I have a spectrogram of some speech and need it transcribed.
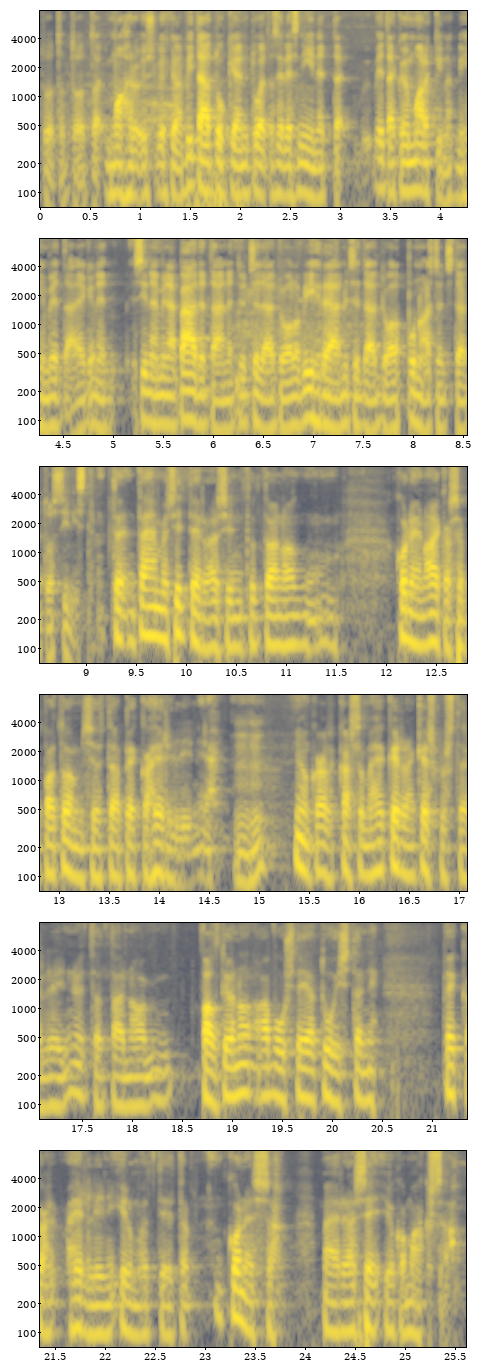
tuota, tuota, jos pitää tukea, niin tuetaan edes niin, että vetäköön markkinat, mihin vetää, eikä ne, sinä minä päätetään, että nyt se täytyy olla vihreää, nyt se täytyy olla punaista, nyt se täytyy olla sinistä. Tähän mä siteraisin tota, no, koneen aikaisempaa toimitusjohtaja Pekka Heriliniä, mm-hmm. jonka kanssa mä kerran keskustelin nyt, tota, no, valtion avusta ja tuista, niin Pekka Herilini ilmoitti, että koneessa määrää se, joka maksaa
